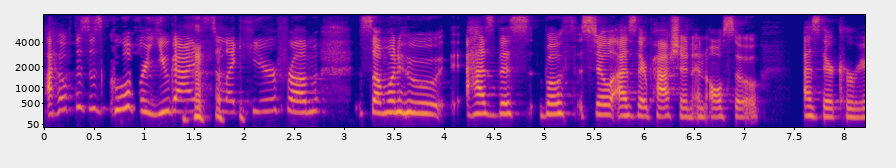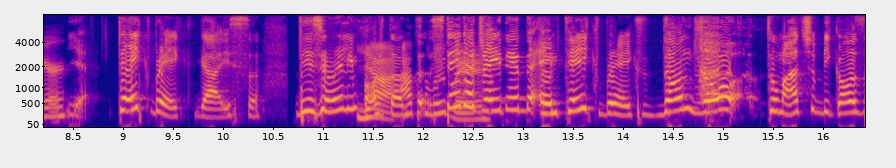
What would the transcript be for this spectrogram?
I hope this is cool for you guys to like hear from someone who has this both still as their passion and also as their career. Yeah. Take break, guys. This is really important. Yeah, important. Stay hydrated and take breaks. Don't draw too much because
